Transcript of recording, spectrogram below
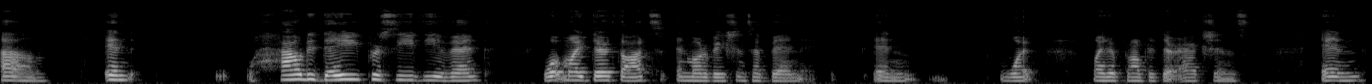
Um, and how did they perceive the event? What might their thoughts and motivations have been? And what might have prompted their actions? And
